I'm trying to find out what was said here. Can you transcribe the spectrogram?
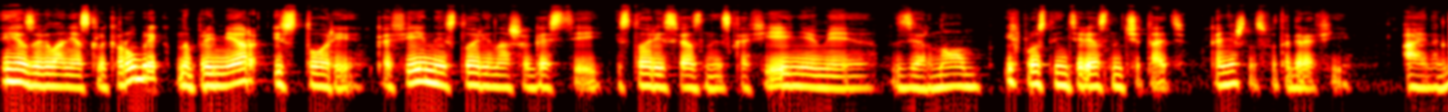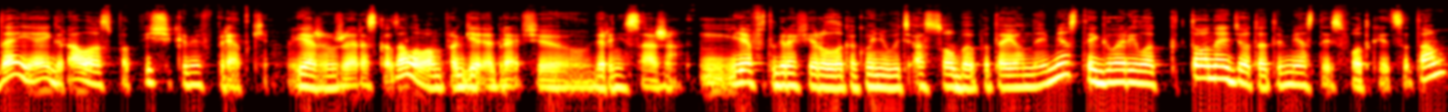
Я завела несколько рубрик. Например, истории. Кофейные истории наших гостей. Истории, связанные с кофейнями, с зерном. Их просто интересно читать. Конечно, с фотографией. А иногда я играла с подписчиками в прятки. Я же уже рассказала вам про географию вернисажа. Я фотографировала какое-нибудь особое потаенное место и говорила, кто найдет это место и сфоткается там,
